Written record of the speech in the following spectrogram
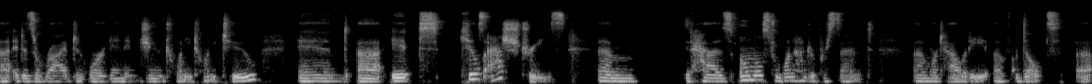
Uh, it has arrived in Oregon in June 2022, and uh, it kills ash trees. Um, it has almost 100% uh, mortality of adult uh,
